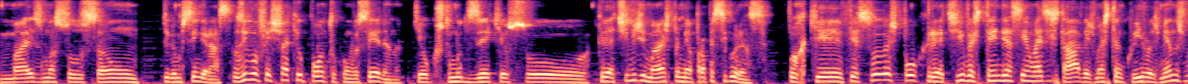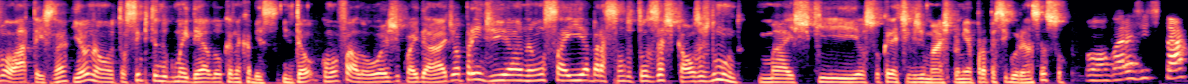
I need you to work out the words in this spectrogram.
mais uma solução, digamos, sem graça. Inclusive, vou fechar aqui o ponto com você, Helena, que eu costumo dizer que eu sou criativo demais para minha própria segurança. Porque pessoas pouco criativas tendem a ser mais estáveis, mais tranquilas, menos voláteis, né? E eu não, eu tô sempre tendo alguma ideia louca na cabeça. Então, como eu falo, hoje, com a idade, eu aprendi a não sair abraçando todas as causas do mundo. Mas que eu sou criativo demais para minha própria segurança, eu sou. Bom, agora a gente tá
